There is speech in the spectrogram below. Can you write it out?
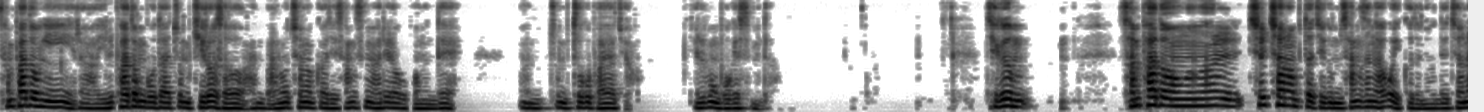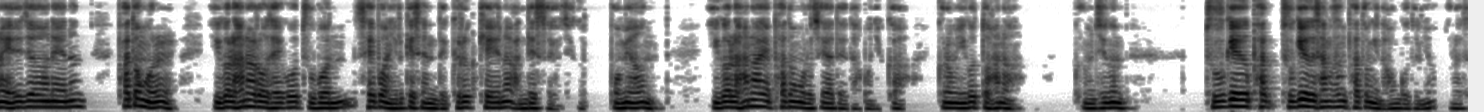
3파동이라 1파동보다 좀 길어서 한 15,000원까지 상승하리라고 보는데 음, 좀 두고 봐야죠. 일봉 보겠습니다. 지금 3파동을 7,000원부터 지금 상승하고 있거든요. 근데 저는 예전에는 파동을 이걸 하나로 세고 두 번, 세 번 이렇게 셌는데 그렇게는 안 됐어요. 지금 보면 이걸 하나의 파동으로 세야 되다 보니까 그럼 이것도 하나. 그럼 지금 두 개의 파, 두 개의 상승 파동이 나온거든요. 그래서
